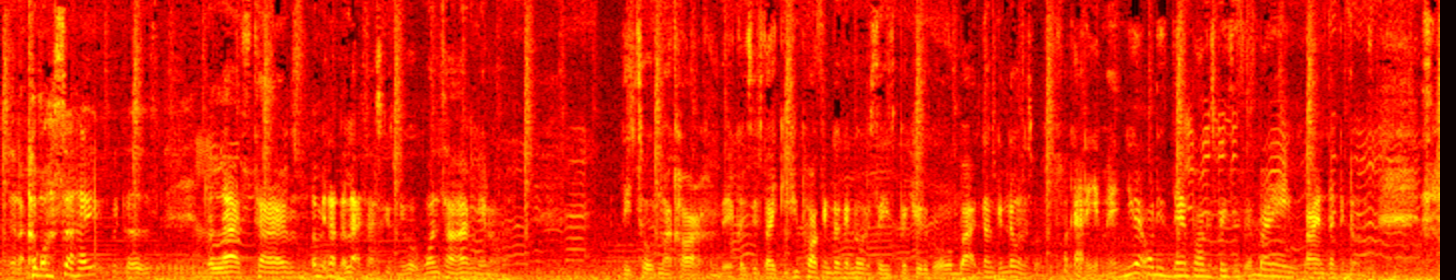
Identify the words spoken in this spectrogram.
then I come outside because the last time, I mean not the last time, excuse me, but one time, you know, they towed my car from there because it's like if you park in Dunkin' Donuts, they expect you to go and buy Dunkin' Donuts. But fuck out of here, man! You got all these damn parking spaces. Everybody ain't buying Dunkin' Donuts.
